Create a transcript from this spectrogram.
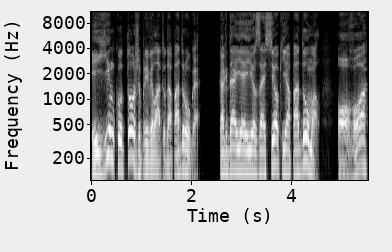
И Йинку тоже привела туда подруга. Когда я ее засек, я подумал, ого,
